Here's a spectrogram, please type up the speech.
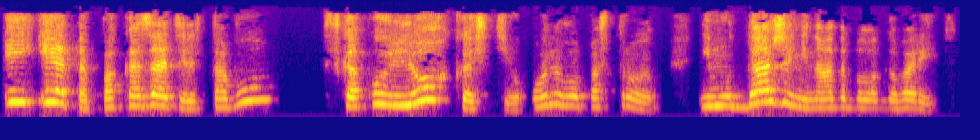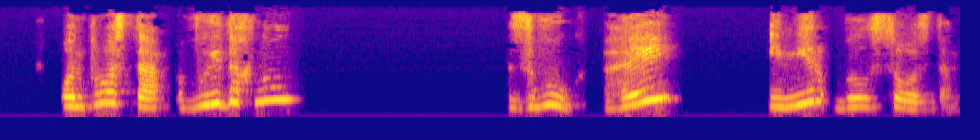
И это показатель того, с какой легкостью он его построил. Ему даже не надо было говорить. Он просто выдохнул звук Гей, и мир был создан.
